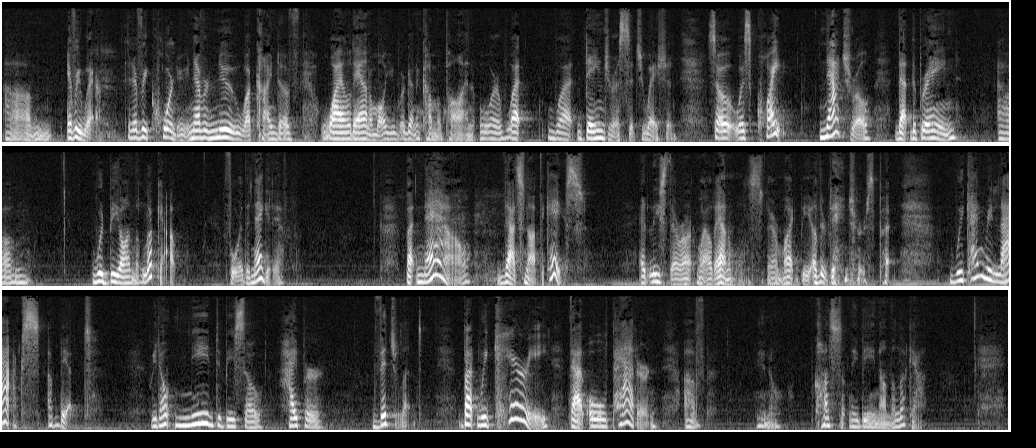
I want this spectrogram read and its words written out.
um, everywhere, at every corner. You never knew what kind of wild animal you were going to come upon or what, what dangerous situation. So it was quite natural that the brain um, would be on the lookout for the negative. But now that's not the case. At least there aren't wild animals. There might be other dangers, but we can relax a bit. We don't need to be so hyper vigilant. But we carry that old pattern of, you know, constantly being on the lookout.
